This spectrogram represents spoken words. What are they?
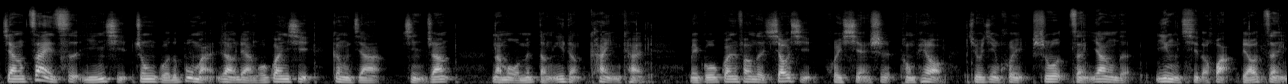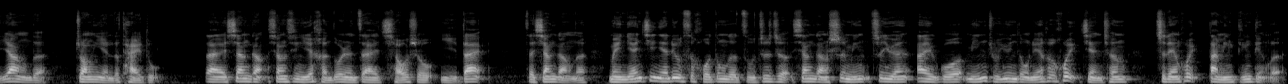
将再次引起中国的不满，让两国关系更加紧张。那么我们等一等，看一看美国官方的消息会显示，蓬佩奥究竟会说怎样的。硬气的话，表怎样的庄严的态度？在香港，相信也很多人在翘首以待。在香港呢，每年纪念六四活动的组织者——香港市民支援爱国民主运动联合会（简称支联会）大名鼎鼎了。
